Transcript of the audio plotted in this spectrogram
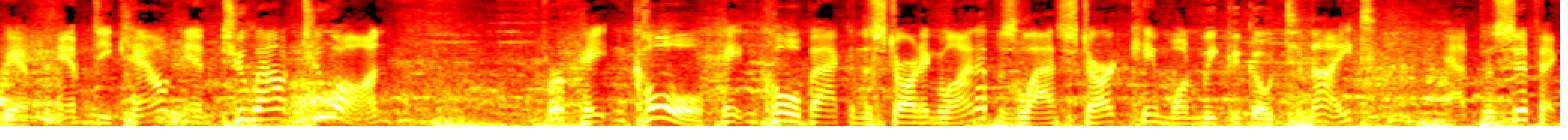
We have an empty count and two out, two on for Peyton Cole. Peyton Cole back in the starting lineup. His last start came one week ago tonight at Pacific.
